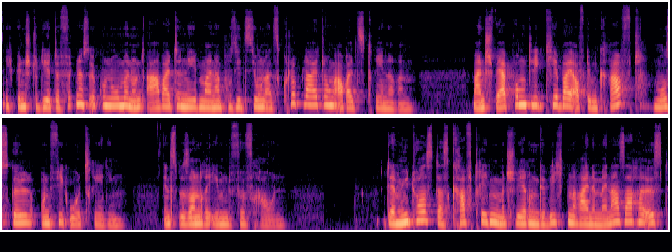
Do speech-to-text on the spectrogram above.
ich bin studierte Fitnessökonomin und arbeite neben meiner Position als Clubleitung auch als Trainerin. Mein Schwerpunkt liegt hierbei auf dem Kraft-, Muskel- und Figurtraining, insbesondere eben für Frauen. Der Mythos, dass Krafttraining mit schweren Gewichten reine Männersache ist,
